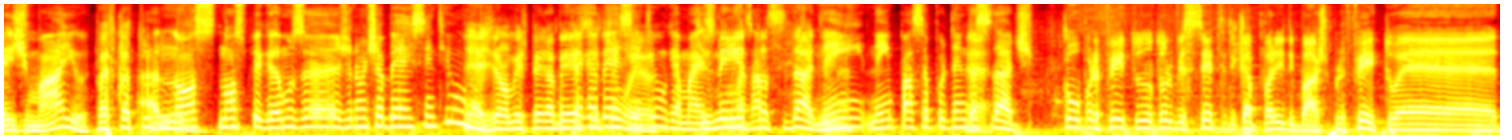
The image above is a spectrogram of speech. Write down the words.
3 de maio, vai ficar tudo. A, nós, nós pegamos é, geralmente a BR-101. É, geralmente pega a BR-101. Pega a BR-101, é. que é mais. Vocês nem entra na cidade. Nem, né? nem passa por dentro é. da cidade. Com o prefeito doutor Vicente de Capivari de Baixo. Prefeito, é.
